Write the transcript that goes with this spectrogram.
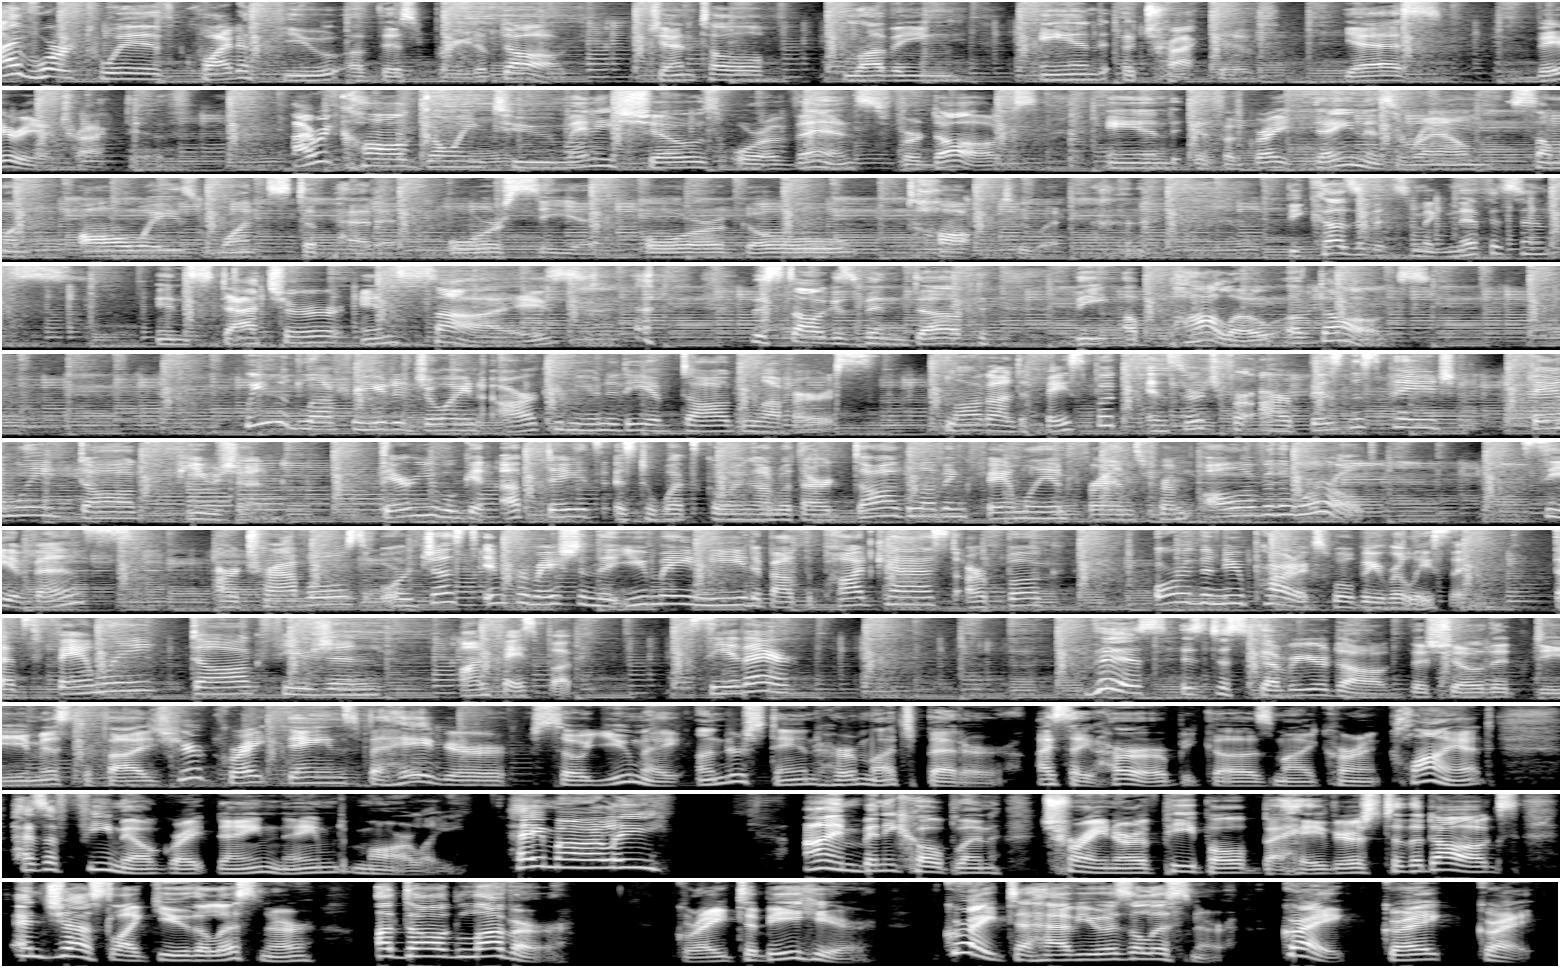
I've worked with quite a few of this breed of dog gentle, loving, and attractive. Yes, very attractive. I recall going to many shows or events for dogs, and if a Great Dane is around, someone always wants to pet it, or see it, or go talk to it. because of its magnificence in stature and size, this dog has been dubbed the Apollo of dogs. We would love for you to join our community of dog lovers. Log on to Facebook and search for our business page, Family Dog Fusion. There you will get updates as to what's going on with our dog loving family and friends from all over the world. See events, our travels, or just information that you may need about the podcast, our book, or the new products we'll be releasing. That's Family Dog Fusion on Facebook. See you there. This is Discover Your Dog, the show that demystifies your Great Dane's behavior so you may understand her much better. I say her because my current client has a female Great Dane named Marley. Hey, Marley! I'm Benny Copeland, trainer of people, behaviors to the dogs, and just like you, the listener, a dog lover. Great to be here. Great to have you as a listener. Great, great, great.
